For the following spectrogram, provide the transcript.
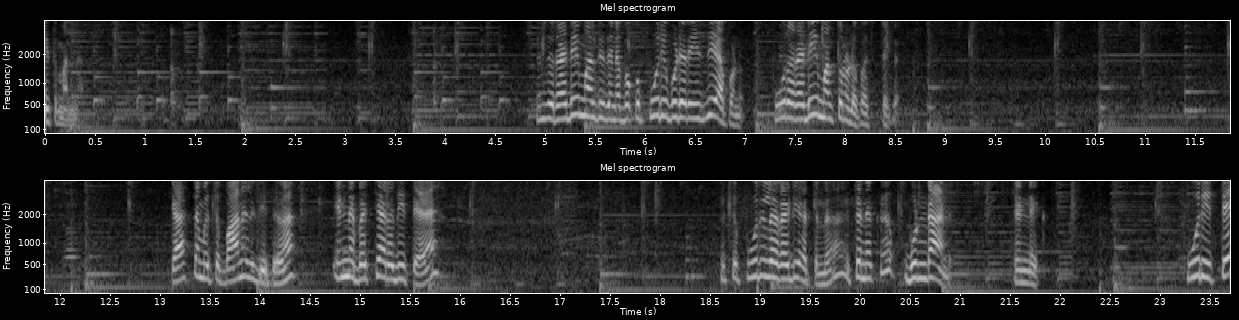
ಈತ ಮಲ್ಲ. ಇಂದು ರೆಡಿ ಮಲ್ತಿದ್ದೇನೆ, ಬೊಕ್ಕ ಪೂರಿ ಬುಡಿಯರ ಈಸಿ ಆಪಣು ಪೂರ ರೆಡಿ ಮಲ್ತು ನೋಡು ಫಸ್ಟಿಗೆ ಗ್ಯಾಸ್ ತಮ್ಮಿತ್ತು ಬಾಣಲಿದ್ದಿತ್ತು ಎಣ್ಣೆ ಬೆಚ್ಚಾರದೀತೆ ಇತ್ತೆ ಪೂರಿಲ ರೆಡಿ ಆತಂಡ ಇತ್ತನಕ್ಕೆ ಬುಂಡಾಂಡ್ ಎಣ್ಣೆಗ್. ಪೂರಿ ಇತ್ತೆ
